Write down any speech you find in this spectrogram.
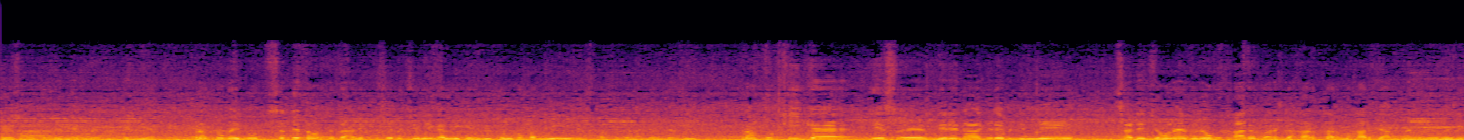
ਫੇਸਬੁੱਕ ਤੇ ਵੀ ਇੱਕ ਮਿੰਟ ਮਿਲੀ ਹੈ ਪਰੰਤੂ ਮੈਨੂੰ ਸਿੱਧੇ ਤੌਰ ਤੇ ਤਾਂ ਹਲੇ ਕਿਸੇ ਬੱਚੇ ਨੇ ਗੱਲ ਨਹੀਂ ਕਹੀ ਵੀ ਤੁਹਾਨੂੰ ਪਤਾ ਨਹੀਂ ਇਸ ਪਾਸੇ ਜਾਣਾ ਚਾਹੀਦਾ ਸੀ। ਪਰੰਤੂ ਠੀਕ ਹੈ ਇਸ ਮੇਰੇ ਨਾਲ ਜਿਹੜੇ ਜਿੰਨੇ ਸਾਡੇ ਜਿਹੜੇ ਉਹ ਹਰ ਵਰਗ ਹਰ ਧਰਮ ਹਰ ਜਾਤ ਨਾਲ ਜੁੜੇ ਹੋਏ ਨੇ।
